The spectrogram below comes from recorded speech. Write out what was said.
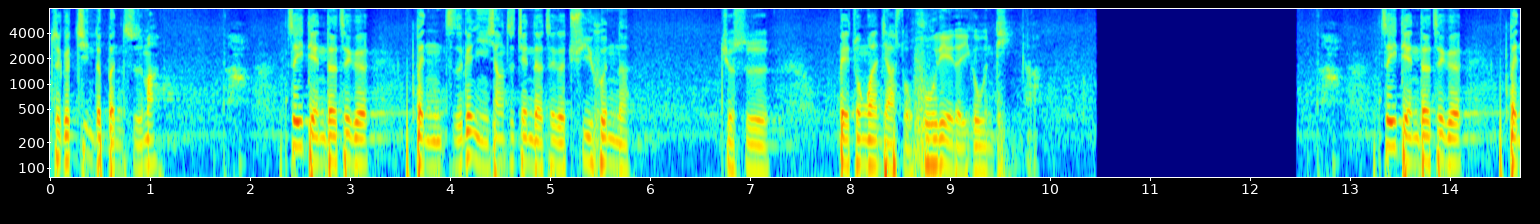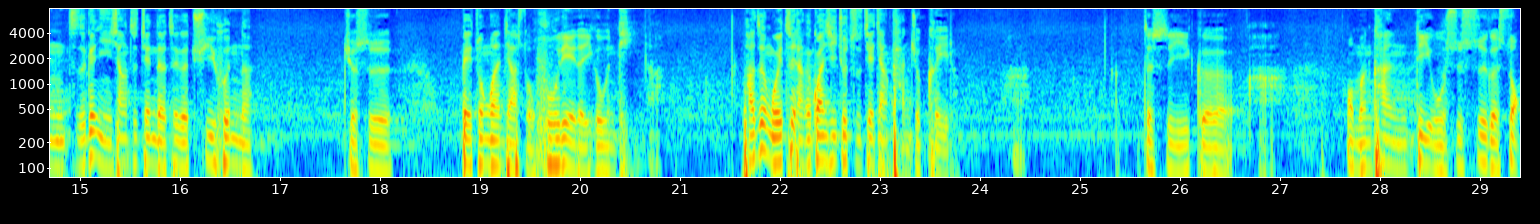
这个境的本质吗？这一点的这个本质跟影像之间的这个区分呢，就是被中观家所忽略的一个问题啊。这一点的这个本质跟影像之间的这个区分呢，就是被中观家所忽略的一个问题啊。他认为这两个关系就直接这样谈就可以了啊。这是一个啊，我们看第五十四个颂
